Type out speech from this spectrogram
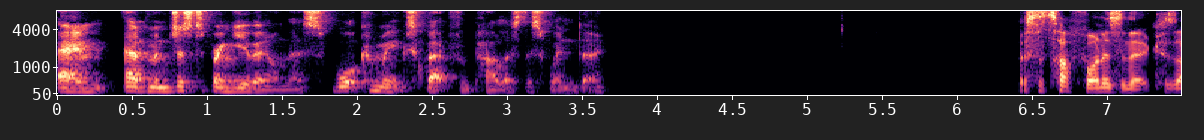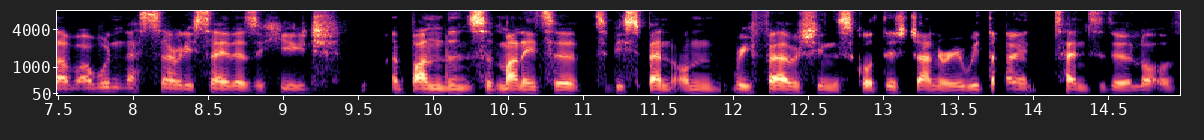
Um, Edmund, just to bring you in on this, what can we expect from Palace this window? That's a tough one, isn't it? Because I, I, wouldn't necessarily say there's a huge abundance of money to to be spent on refurbishing the squad this January. We don't tend to do a lot of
